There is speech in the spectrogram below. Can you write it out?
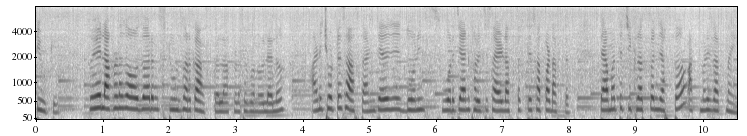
टिवके. तर हे लाकडाचं औजार स्टूलसारखं असतं लाकडाचं बनवलेलं. आणि छोटंसं असतं आणि त्याचे जे दोन्ही वरचे आणि खालचे साईड असतात ते सपाट असतात. त्यामुळे ते चिखलात पण जास्त आतमध्ये जात नाही.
